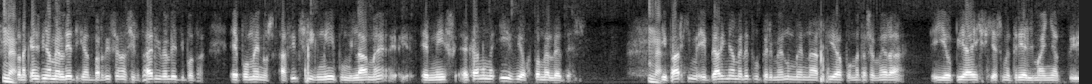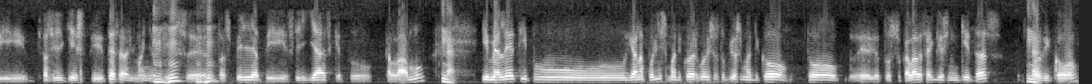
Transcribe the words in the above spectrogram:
Ναι. Το να κάνεις μια μελέτη και να την παρτίσει ένα σιρτάρι δεν λέει τίποτα. Επομένως, αυτή τη στιγμή που μιλάμε, εμείς κάνουμε ήδη 8 μελέτες. Ναι. Υπάρχει, υπάρχει μια μελέτη που περιμένουμε να έρθει από μέρα σε μέρα η οποία έχει σχέση με τρία λιμάνια τη, της Βασιλικής, τη, τέσσερα λιμάνια Μμμ, της, ε, μμμ. τα Σπήλια, της Λιγιάς και του Καλάμου. Ναι. Η μελέτη που για ένα πολύ σημαντικό έργο, ίσως το πιο σημαντικό, το, ε, το Σουκαλάδες Άγγιος Νικήτας, Ναι. το δικό.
